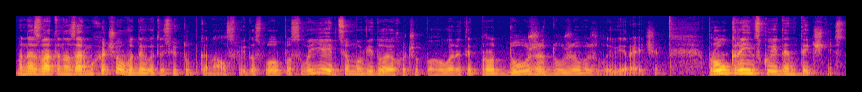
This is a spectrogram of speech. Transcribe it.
Мене звати Назар Мухачов, ви дивитесь YouTube канал «Свій до слово по своє. І в цьому відео я хочу поговорити про дуже-дуже важливі речі: про українську ідентичність.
